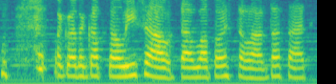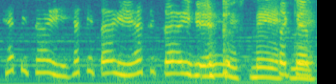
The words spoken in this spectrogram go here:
Mä koitan katsoa lisää, mutta vaan toistellaan tätä, että heti töihin, heti töihin, heti töihin. Niin, niin, niin.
